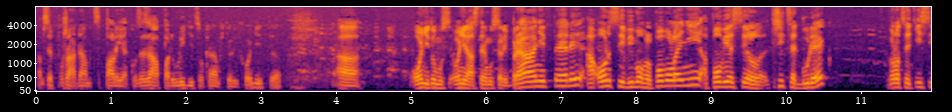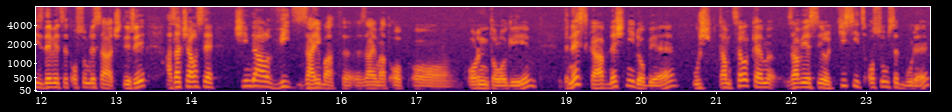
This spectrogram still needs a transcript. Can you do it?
tam se pořád nám spali jako ze západu lidi, co k nám chtěli chodit. Jo. A oni, to museli, oni nás tedy museli bránit tehdy a on si vymohl povolení a pověsil 30 budek v roce 1984 a začal se čím dál víc zajímat, zajímat o, o ornitologii. Dneska, v dnešní době, už tam celkem zavěsil 1800 budek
